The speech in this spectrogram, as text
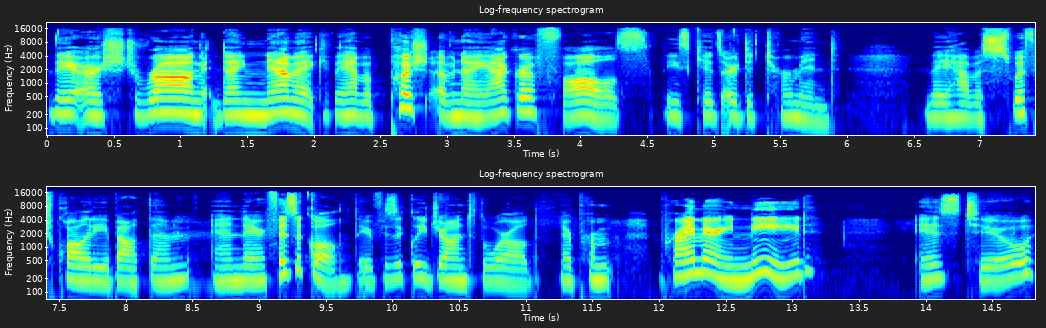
They are strong, dynamic. They have a push of Niagara Falls. These kids are determined. They have a swift quality about them and they're physical. They're physically drawn to the world. Their prim- primary need is to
